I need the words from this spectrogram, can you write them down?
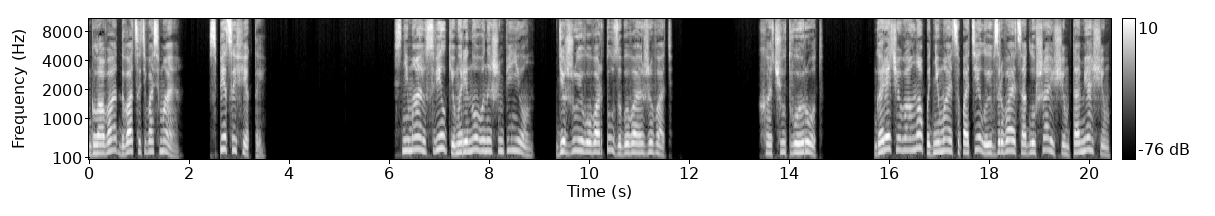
Глава 28. Спецэффекты. Снимаю с вилки маринованный шампиньон. Держу его во рту, забывая жевать. Хочу твой рот. Горячая волна поднимается по телу и взрывается оглушающим, томящим,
